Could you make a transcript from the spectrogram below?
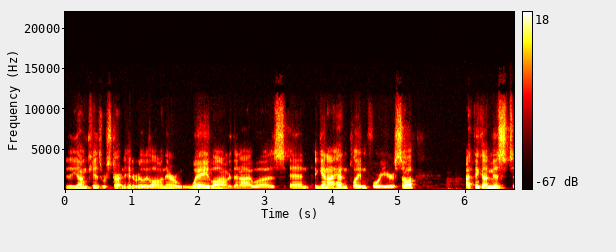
the, young kids were starting to hit it really long, and they were way longer than I was. And again, I hadn't played in four years, so I think I missed.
